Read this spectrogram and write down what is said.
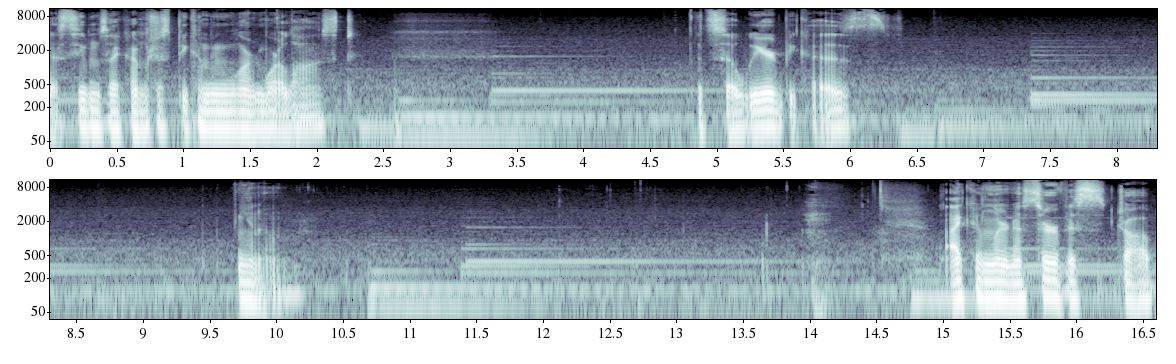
It seems like I'm just becoming more and more lost. It's so weird because, you know, I can learn a service job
